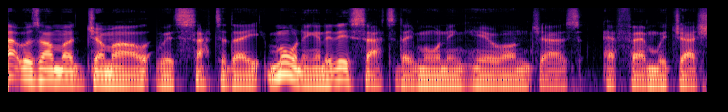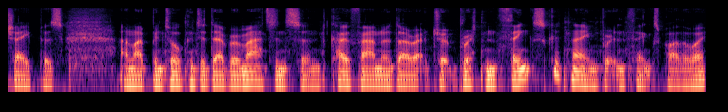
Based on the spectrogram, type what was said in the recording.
That was Ahmad Jamal with Saturday Morning, and it is Saturday morning here on Jazz FM with Jazz Shapers. And I've been talking to Deborah Mattinson, co founder and director at Britain Thinks. Good name, Britain Thinks, by the way.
